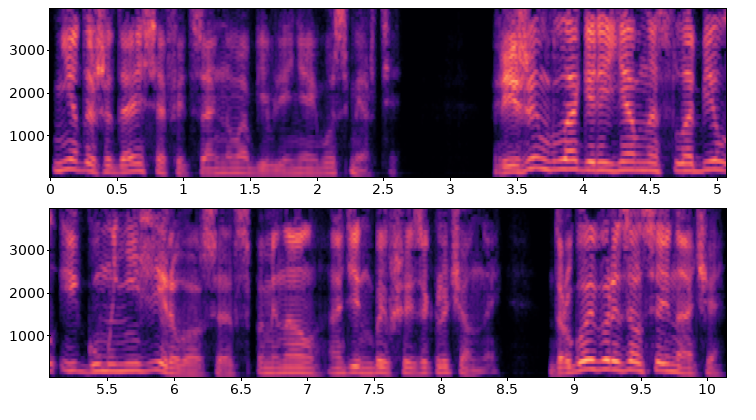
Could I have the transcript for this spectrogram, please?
не дожидаясь официального объявления его смерти. Режим в лагере явно слабел и гуманизировался, вспоминал один бывший заключенный. Другой выразился иначе.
